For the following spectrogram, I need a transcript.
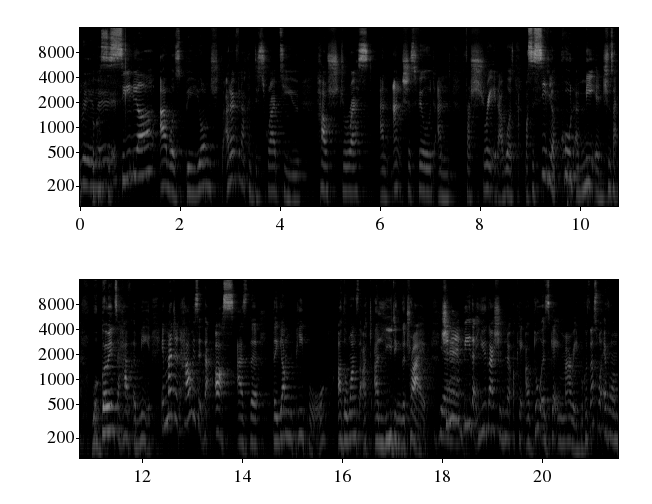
Really? Because Cecilia, I was beyond. str- I don't think I could describe to you how stressed and anxious filled and frustrated I was. But Cecilia called a meeting. She was like, "We're going to have a meeting." Imagine how is it that us, as the the young people, are the ones that are, are leading the tribe? Shouldn't it be that you guys should know? Okay, our daughter's getting married because that's what everyone.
